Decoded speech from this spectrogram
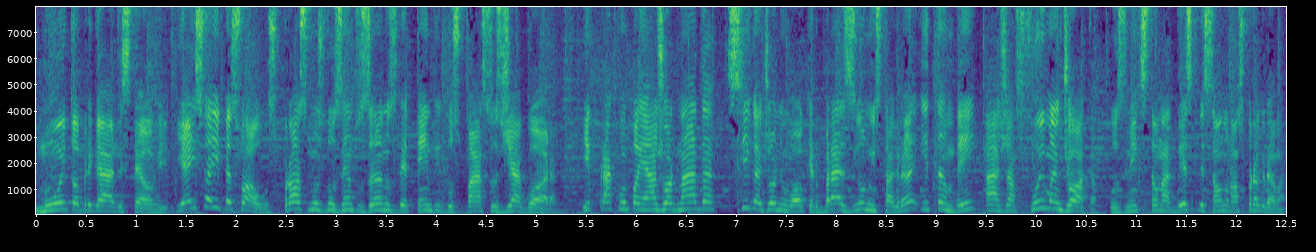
Muito obrigado, Stelvi. E é isso aí, pessoal. Os próximos 200 anos dependem dos passos de agora. E para acompanhar a jornada, siga Johnny Walker Brasil no Instagram e também a Já Fui Mandioca. Os links estão na descrição do nosso programa.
